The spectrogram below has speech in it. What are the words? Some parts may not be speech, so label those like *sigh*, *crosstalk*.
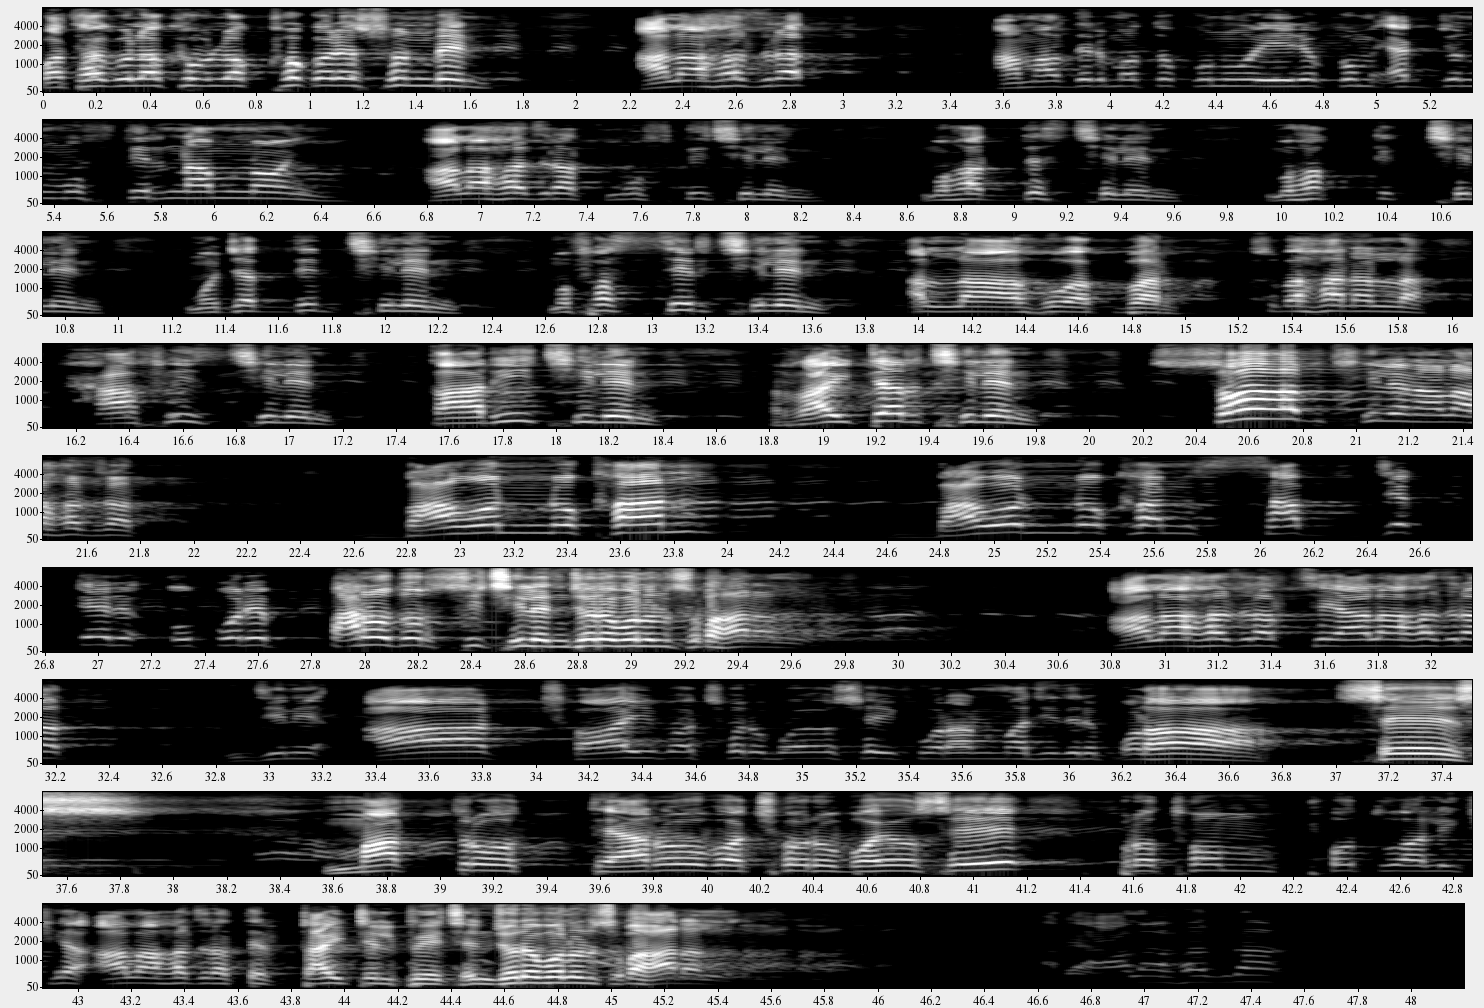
কথাগুলো খুব লক্ষ্য করে শুনবেন। আলা হজরত আমাদের মতো কোনো এইরকম একজন মুফতির নাম নয়। আলা হজরত মুফতি ছিলেন, মুহাদ্দিস ছিলেন, মুহাক্কিক ছিলেন, মুজাদ্দিদ ছিলেন, মুফাসসির ছিলেন, আল্লাহ আকবার সুবাহান আল্লাহ হাফিজ ছিলেন, কারি ছিলেন, রাইটার ছিলেন, সব ছিলেন আলা হজরত বাউন্ন খান বাউন্ন খান সাবজেক্টের উপরে পারদর্শী ছিলেন, জোরে বলুন সুবাহান আল্লাহ আলা হাজরাত সে আলা হাজরাত যিনি আট, ছয় বছর বয়সেই কোরআন মাজিদের পড়া শেষ। মাত্র তেরো বছর বয়সে প্রথম ফতুয়া লিখে আলা হাজরাতের টাইটেল পেয়েছেন। জোরে বলুন সুবাহান আলা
